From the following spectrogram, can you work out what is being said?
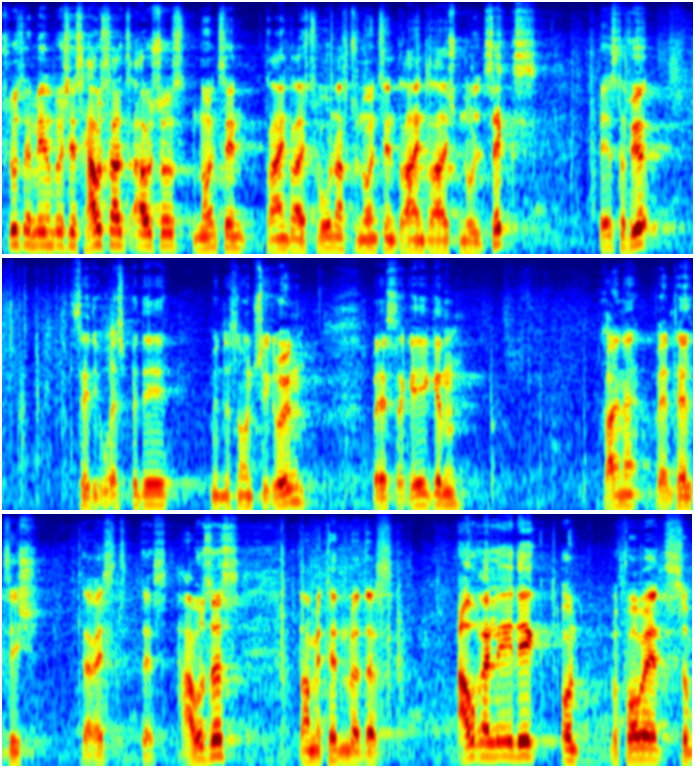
Schlussempfehlung des Haushaltsausschusses 193382 zu 193306. Wer ist dafür? CDU, SPD, BÜNDNIS 90 die GRÜNEN. Wer ist dagegen? Keiner. Wer enthält sich? Der Rest des Hauses. Damit hätten wir das auch erledigt. Bevor wir jetzt zum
